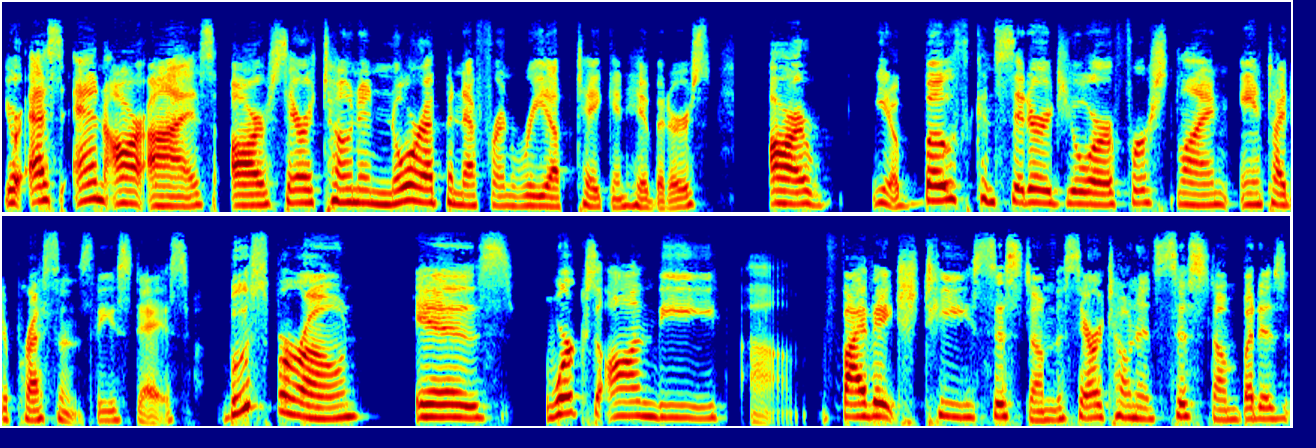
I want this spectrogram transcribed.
Your SNRIs are serotonin norepinephrine reuptake inhibitors, are you know both considered your first line antidepressants these days. Buspirone is works on the um, 5-HT system, the serotonin system, but is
